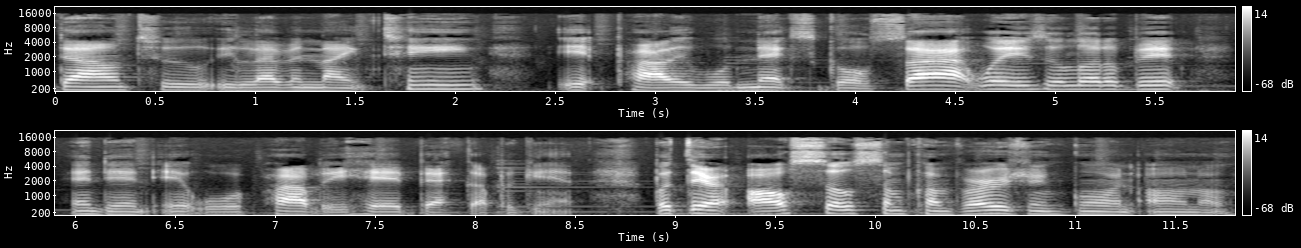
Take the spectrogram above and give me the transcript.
down to 1119. It probably will next go sideways a little bit and then it will probably head back up again. But there are also some conversion going on on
